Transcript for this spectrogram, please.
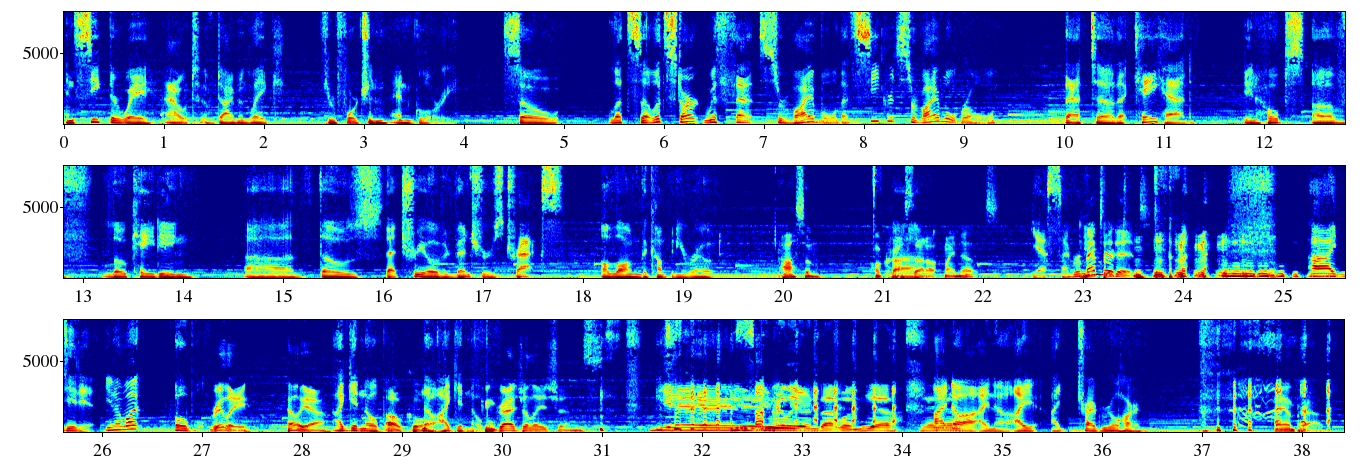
and seek their way out of Diamond Lake through fortune and glory. So let's uh, let's start with that survival, that secret survival role that uh, that Kay had in hopes of locating uh, those that trio of adventurers tracks along the company road. Awesome. I'll cross Uh, that off my notes. Yes, I remembered did it. I did it. You know what? Obel. really? Hell yeah. I get an Obel. Oh, cool. No, I get an Obel. Congratulations. Yay! You really earned that one. Yeah. yeah, I yeah. know, I know. I, I tried real hard. I am proud.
